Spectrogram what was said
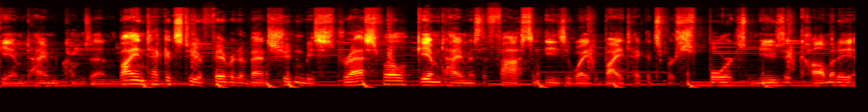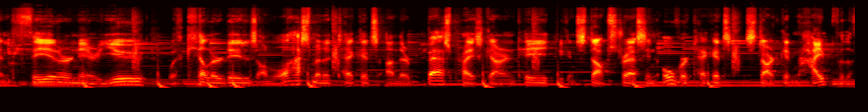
Gametime comes in. Buying tickets to your favorite events shouldn't be stressful. Gametime is the fast and easy way to buy tickets for sports, music, comedy, and theatre near you with killer deals on last minute tickets and their best price guarantee. You can stop stressing over tickets start getting hyped for the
